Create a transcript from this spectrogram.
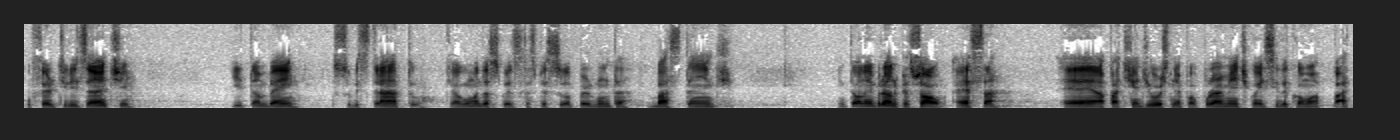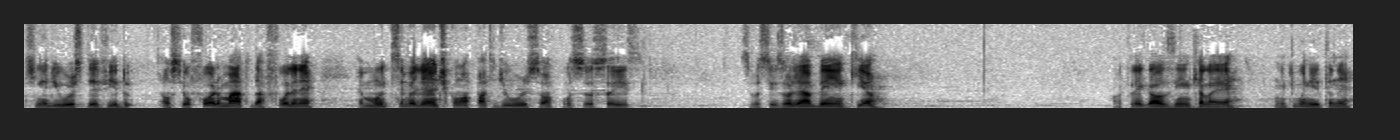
o fertilizante e também substrato, que é alguma das coisas que as pessoas perguntam bastante. Então, lembrando, pessoal, essa é a patinha de urso, né, popularmente conhecida como a patinha de urso devido ao seu formato da folha, né? É muito semelhante com uma pata de urso, ó. Se vocês, se vocês olhar bem aqui, ó. Olha que legalzinho que ela é. Muito bonita, né?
